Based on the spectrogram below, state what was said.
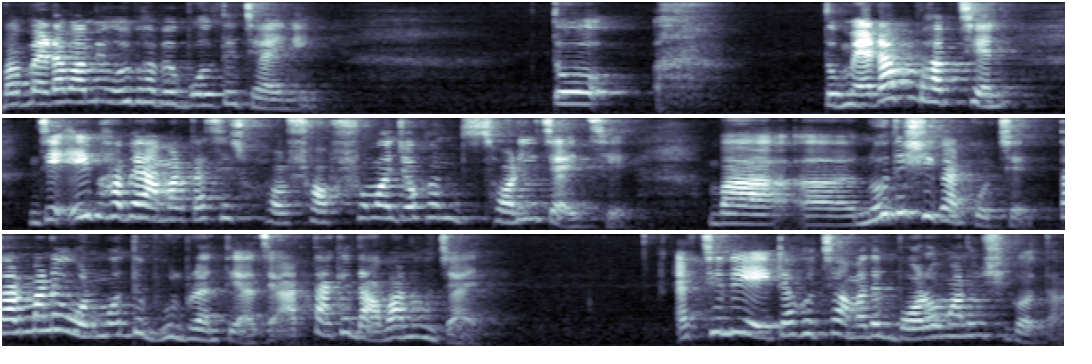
বা ম্যাডাম আমি ওইভাবে বলতে চাইনি। তো তো ম্যাডাম ভাবছেন যে এইভাবে আমার কাছে সবসময় যখন সরি চাইছে বা নদী স্বীকার করছে, তার মানে ওর মধ্যে ভুলভ্রান্তি আছে, আর তাকে দাবানো যায়। অ্যাকচুয়ালি এটা হচ্ছে আমাদের বড় মানসিকতা,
